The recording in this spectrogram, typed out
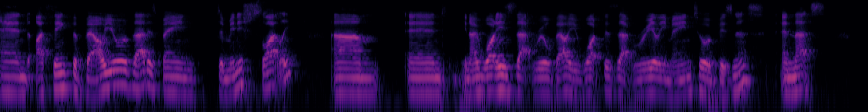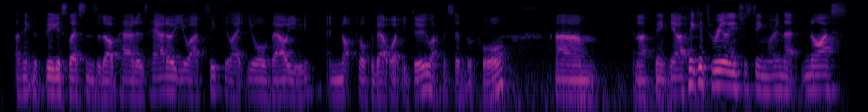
and I think the value of that has been diminished slightly. Um, and you know what is that real value? What does that really mean to a business? And that's i think the biggest lessons that i've had is how do you articulate your value and not talk about what you do like i said before. Um, and i think yeah i think it's really interesting. We're in that nice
